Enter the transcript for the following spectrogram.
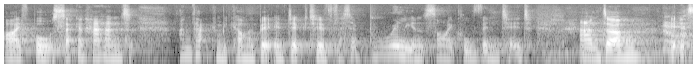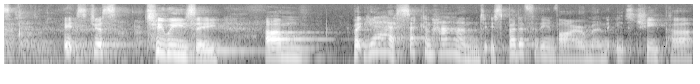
I've bought second hand, and that can become a bit addictive. There's a brilliant site called Vinted, and um, no, it's, it's just too easy. Um, but yeah, second hand, it's better for the environment, it's cheaper,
